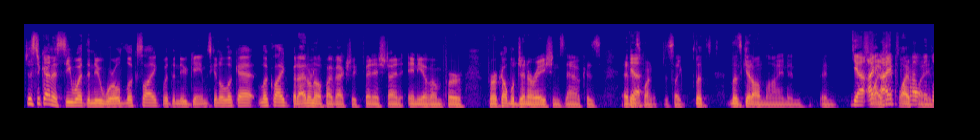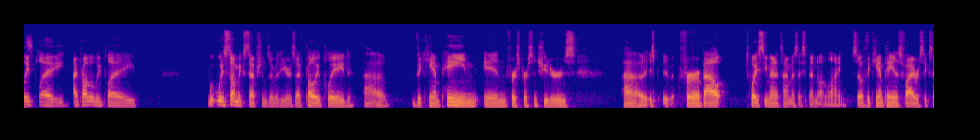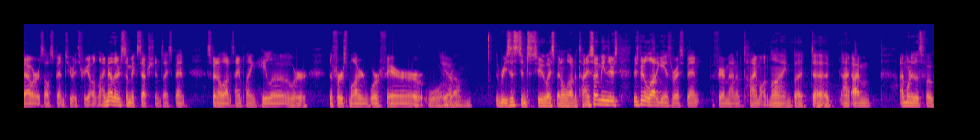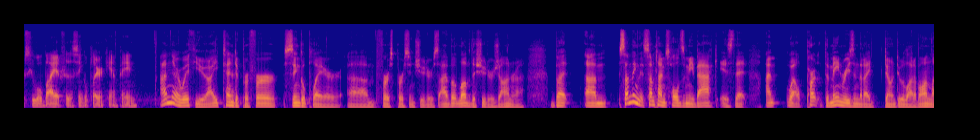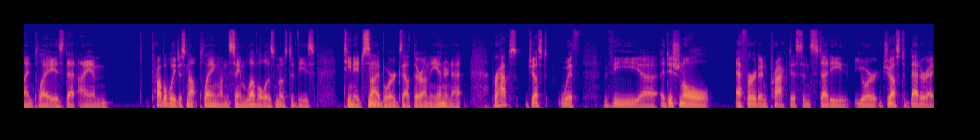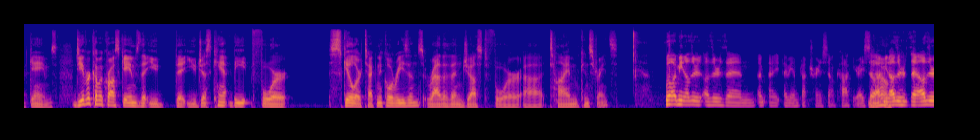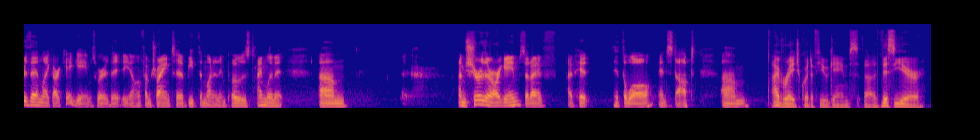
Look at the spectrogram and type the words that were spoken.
just to kind of see what the new world looks like, what the new game's going to look at look like. But I don't know if I've actually finished any of them for for a couple generations now because at yeah. this point, I'm just like let's let's get online and and yeah, fly, I, I fly probably planes. play. I probably play with some exceptions over the years. I've probably played uh, the campaign in first person shooters uh, for about twice the amount of time as I spend online. So if the campaign is five or six hours, I'll spend two or three online. Now there's some exceptions. I spent spent a lot of time playing Halo or the first Modern Warfare or yeah. um, the Resistance 2. I spent a lot of time. So I mean, there's there's been a lot of games where I spent a fair amount of time online, but uh, I, I'm I'm one of those folks who will buy it for the single player campaign. I'm there with you. I tend to prefer single player um, first person shooters. I love the shooter genre, but um, something that sometimes holds me back is that I'm well. Part the main reason that I don't do a lot of online play is that I am probably just not playing on the same level as most of these teenage hmm. cyborgs mm. out there on the internet. Perhaps just with the uh, additional effort and practice and study, you're just better at games. Do you ever come across games that you that you just can't beat for skill or technical reasons rather than just for uh, time constraints? Well, I mean, other other than I, I, mean, I'm not trying to sound cocky, right? So, no. I mean, other than other than like arcade games, where the you know, if I'm trying to beat them on an imposed time limit, um, I'm sure there are games that I've I've hit hit the wall and stopped. Um, I've rage quit a few games uh, this year.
